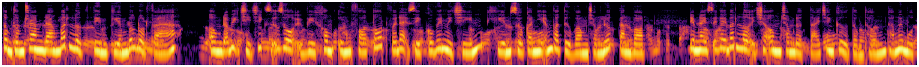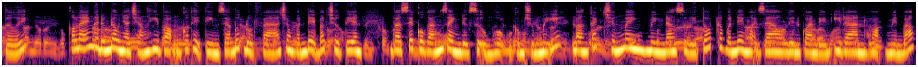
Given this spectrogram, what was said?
Tổng thống Trump đang bất lực tìm kiếm bước đột phá. Ông đã bị chỉ trích dữ dội vì không ứng phó tốt với đại dịch COVID-19, khiến số ca nhiễm và tử vong trong nước tăng vọt. Điểm này sẽ gây bất lợi cho ông trong đợt tái tranh cử Tổng thống tháng 11 tới. Có lẽ người đứng đầu Nhà Trắng hy vọng có thể tìm ra bước đột phá trong vấn đề Bắc Triều Tiên và sẽ cố gắng giành được sự ủng hộ của công chúng Mỹ bằng cách chứng minh mình đang xử lý tốt các vấn đề ngoại giao liên quan đến Iran hoặc miền Bắc.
